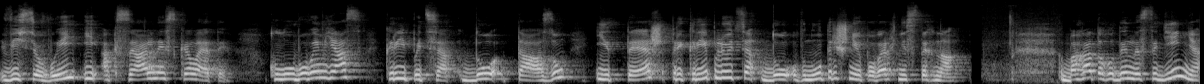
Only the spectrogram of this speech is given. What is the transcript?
вісьовий і аксіальний скелети. Клубовий м'яз кріпиться до тазу і теж прикріплюється до внутрішньої поверхні стегна. Багатогодинне сидіння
